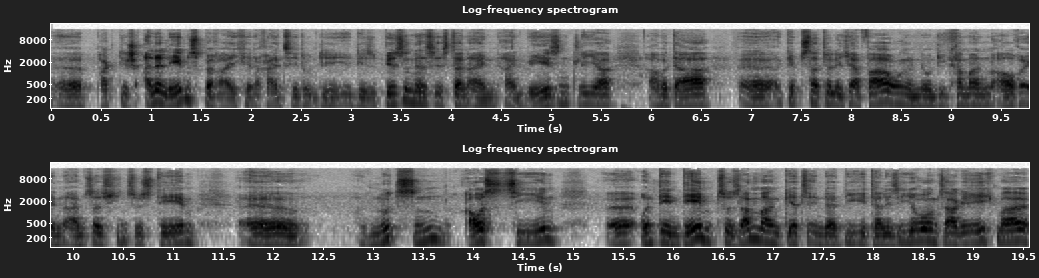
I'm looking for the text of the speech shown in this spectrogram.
äh, praktisch alle Lebensbereiche da reinzieht. Und die, diese Business ist dann ein, ein wesentlicher, aber da äh, gibt es natürlich Erfahrungen und die kann man auch in einem solchen System äh, nutzen, rausziehen. Äh, und in dem Zusammenhang jetzt in der Digitalisierung, sage ich mal,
